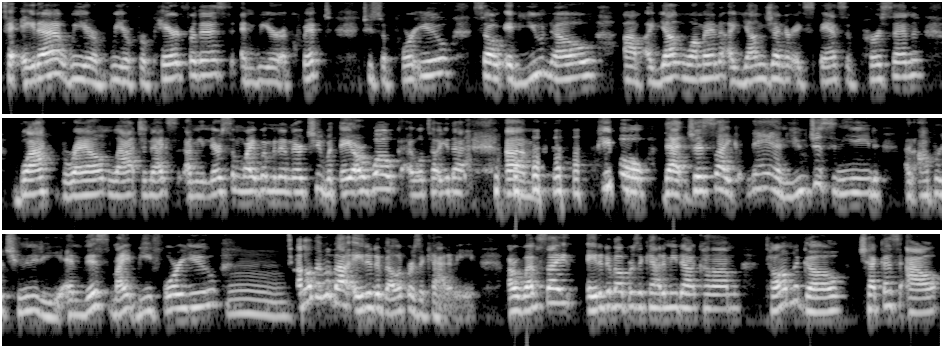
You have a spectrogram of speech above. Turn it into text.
to Ada. We are we are prepared for this, and we are equipped to support you. So if you know um, a young woman, a young gender expansive person, black, brown, Latinx. I mean, there's some white women in there too, but they are woke. I will tell you that. Um, people that just like, man, you just need an opportunity, and this might be for you. Mm. Tell them about Ada Developers Academy. Our website, ada adadevelopersacademy.com. Tell them to go. Check us out.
